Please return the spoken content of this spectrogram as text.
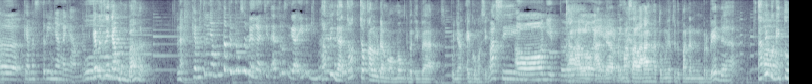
eh, chemistry-nya nggak nyambung. Chemistry nyambung banget, Nah, chemistry nyambung terus udah nggak cinta, eh, terus nggak ini gimana? tapi nggak cocok kalau udah ngomong tiba-tiba punya ego masing-masing. Oh gitu. Kalau Iya, ada iya, bisa. permasalahan atau melihat sudut pandang yang berbeda. Tapi Oh. begitu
